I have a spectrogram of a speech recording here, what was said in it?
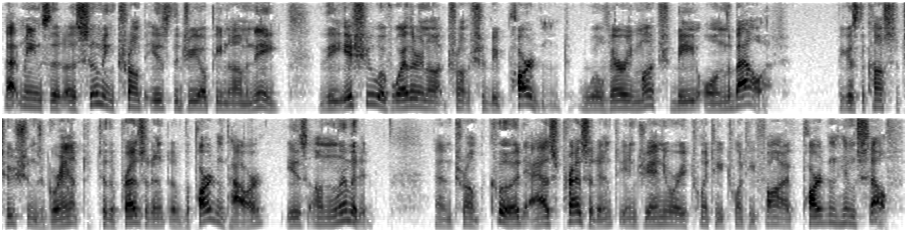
That means that assuming Trump is the GOP nominee, the issue of whether or not Trump should be pardoned will very much be on the ballot. Because the Constitution's grant to the president of the pardon power is unlimited. And Trump could, as president in January 2025, pardon himself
